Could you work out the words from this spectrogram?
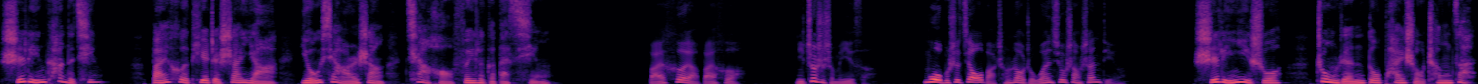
石林看得清，白鹤贴着山崖由下而上，恰好飞了个大形。白鹤呀，白鹤，你这是什么意思？莫不是叫我把城绕着弯修上山顶？石林一说，众人都拍手称赞。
